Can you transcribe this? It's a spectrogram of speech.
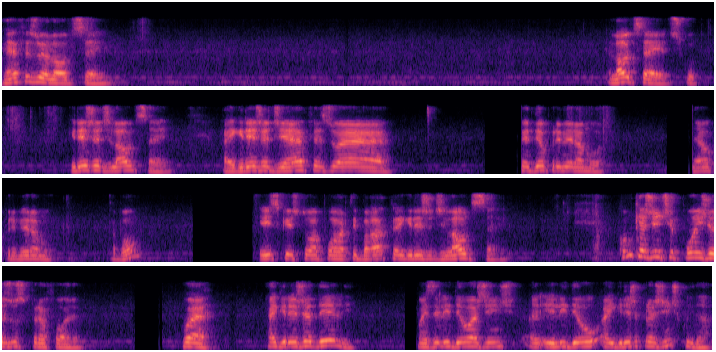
Éfeso é Laodiceia? Laodiceia, desculpa. Igreja de Laodiceia. A igreja de Éfeso é perdeu o primeiro amor, né? O primeiro amor, tá bom? Eis que eu estou à porta e bato, é a igreja de Laodiceia. Como que a gente põe Jesus para fora? Ué, a igreja é dele, mas ele deu a gente, ele deu a igreja para a gente cuidar.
